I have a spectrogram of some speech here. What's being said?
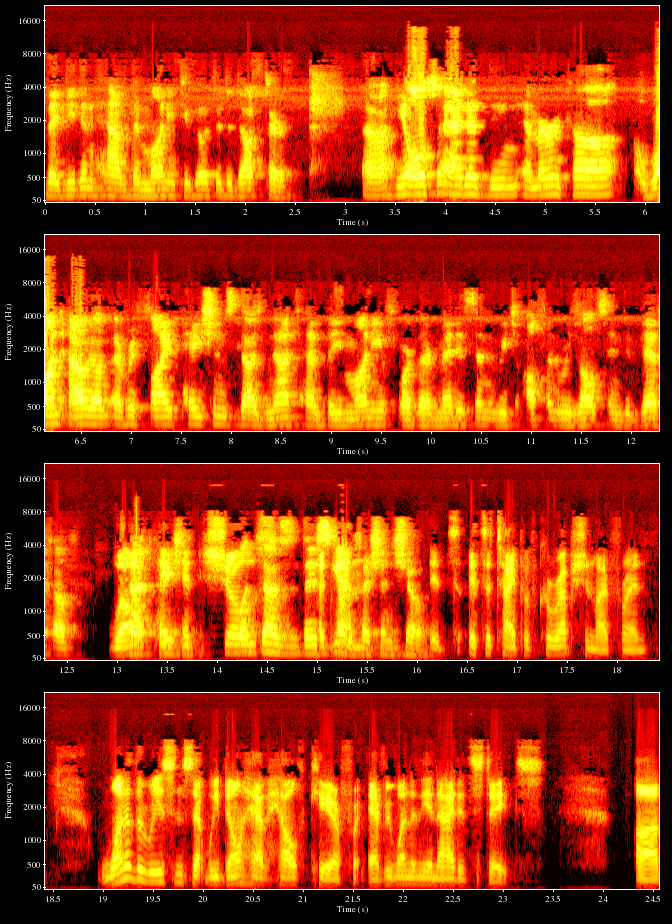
they didn't have the money to go to the doctor. Uh, he also added in America, one out of every five patients does not have the money for their medicine, which often results in the death of well, that patient. It, it shows, what does this again, confession show? It's, it's a type of corruption, my friend. One of the reasons that we don't have health care for everyone in the United States, uh,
